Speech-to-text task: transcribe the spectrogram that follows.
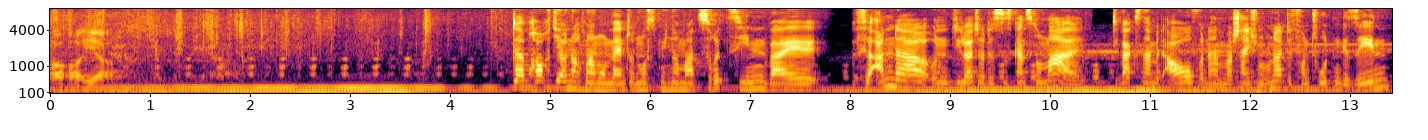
Oh, oh yeah. Da brauchte ich auch noch mal einen Moment und musste mich noch mal zurückziehen, weil für Anda und die Leute, das ist ganz normal. Die wachsen damit auf und haben wahrscheinlich schon hunderte von Toten gesehen.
